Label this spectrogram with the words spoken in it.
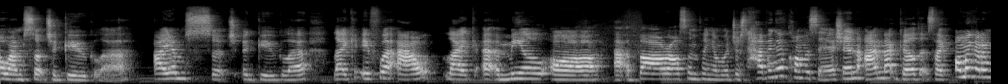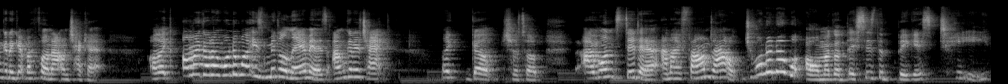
Oh, I'm such a Googler. I am such a Googler. Like if we're out, like at a meal or at a bar or something and we're just having a conversation, I'm that girl that's like, oh my God, I'm gonna get my phone out and check it. Or like, oh my God, I wonder what his middle name is. I'm gonna check. Like, girl, shut up. I once did it and I found out. Do you wanna know what? Oh my God, this is the biggest tea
